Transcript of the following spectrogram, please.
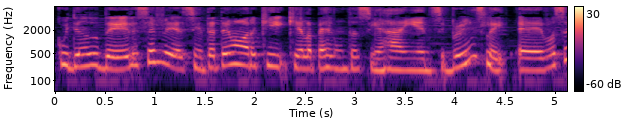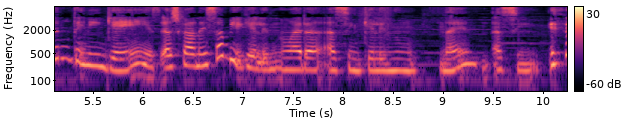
cuidando dele. Você vê, assim, até tem uma hora que, que ela pergunta assim, a rainha disse, Brinsley, é, você não tem ninguém? Eu acho que ela nem sabia que ele não era assim, que ele não, né, assim...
